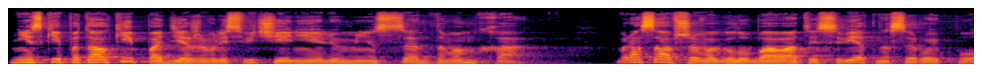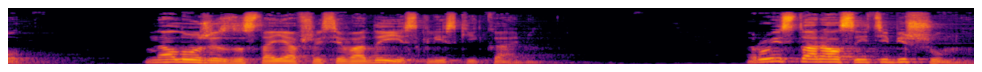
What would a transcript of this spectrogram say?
Низкие потолки поддерживали свечение люминесцентного мха, бросавшего голубоватый свет на сырой пол. На луже застоявшейся воды и склизкий камень. Руи старался идти бесшумно,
